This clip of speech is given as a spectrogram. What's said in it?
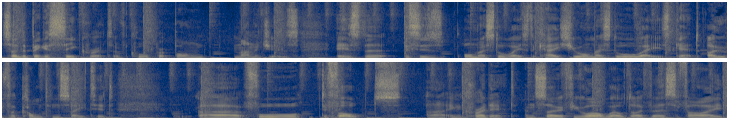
So, the biggest secret of corporate bond managers is that this is almost always the case. You almost always get overcompensated uh, for defaults uh, in credit. And so, if you are well diversified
